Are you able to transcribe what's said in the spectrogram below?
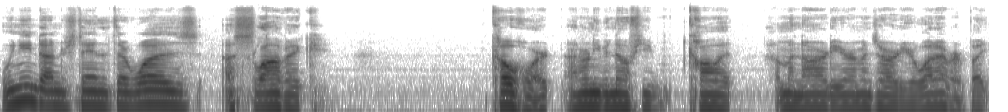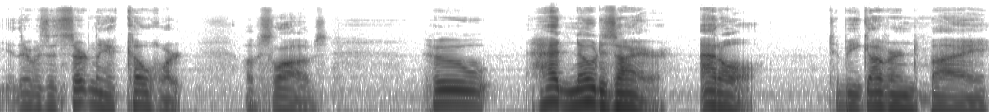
we need to understand that there was a Slavic cohort. I don't even know if you'd call it a minority or a majority or whatever, but there was a, certainly a cohort of Slavs who had no desire at all to be governed by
